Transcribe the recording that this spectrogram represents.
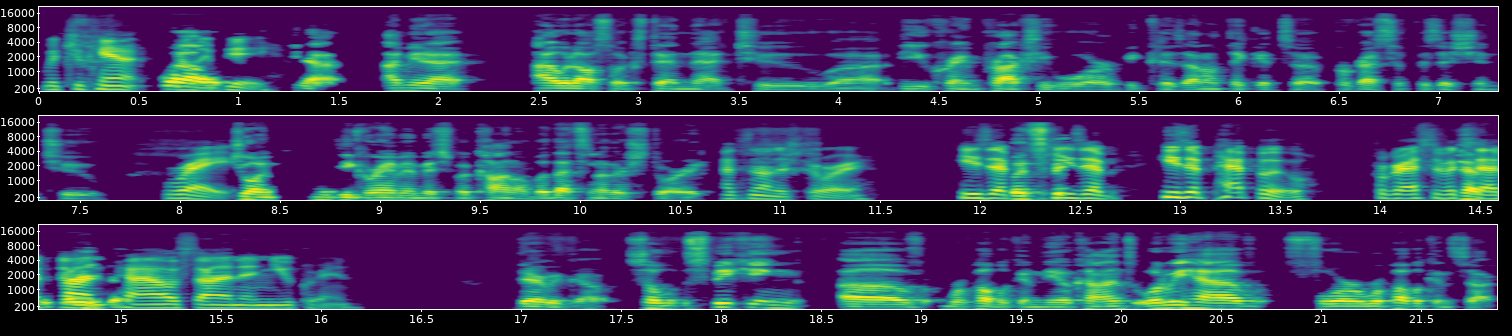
which you can't Well, really be. Yeah. I mean, I, I would also extend that to uh, the Ukraine proxy war because I don't think it's a progressive position to Right. join Lindsey Graham and Mitch McConnell, but that's another story. That's another story. He's a But he's a he's a PEPU, progressive except on. Palestine and Ukraine. There we go. So speaking of Republican neocons, what do we have for Republican suck?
